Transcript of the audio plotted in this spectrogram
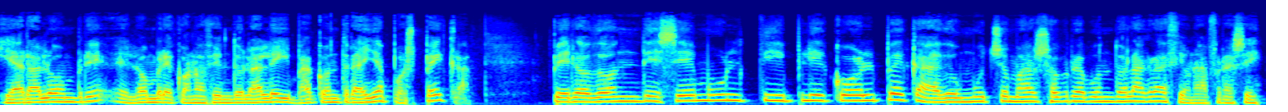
guiar al hombre, el hombre conociendo la ley va contra ella, pues peca. Pero donde se multiplicó el pecado, mucho más sobreabundó la gracia. Una frase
